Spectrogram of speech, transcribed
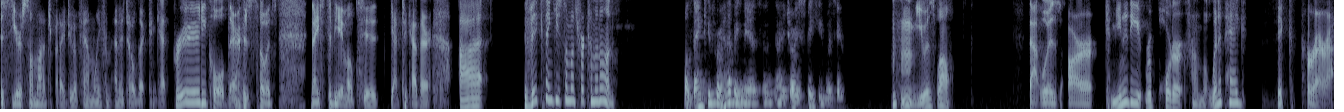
this year so much, but I do have family from Manitoba that can get pretty cold there. So it's nice to be able to get together. Uh, Vic, thank you so much for coming on. Well, thank you for having me. I enjoy speaking with you. Mm-hmm, you as well. That was our community reporter from Winnipeg, Vic Pereira.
